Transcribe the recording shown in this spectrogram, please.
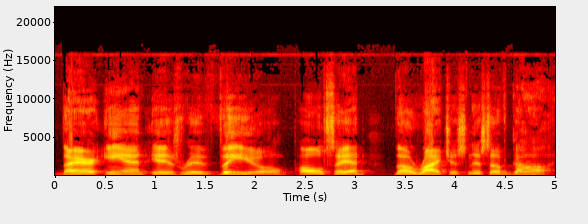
Therein is revealed, Paul said, the righteousness of God.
